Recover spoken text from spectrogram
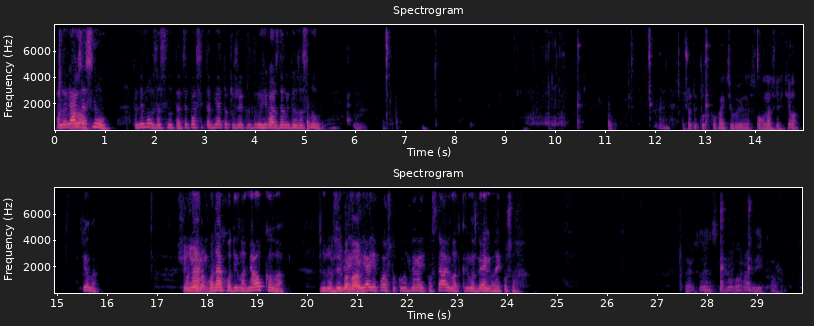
Але ляг Да. заснув. То не мог заснути, а це після таблеток уже як другий раз дали до заснув. А что ты пушку раньше вынесла? Вона слегтела. Хотіла. Ще Вона, вона ходила, м'явкала. Ну, до Спасибо, дверей, Надя. я її просто коло дверей поставила, відкрила двері, вона й пішла. Так, Зеленський вже вважаю їй кажуть.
